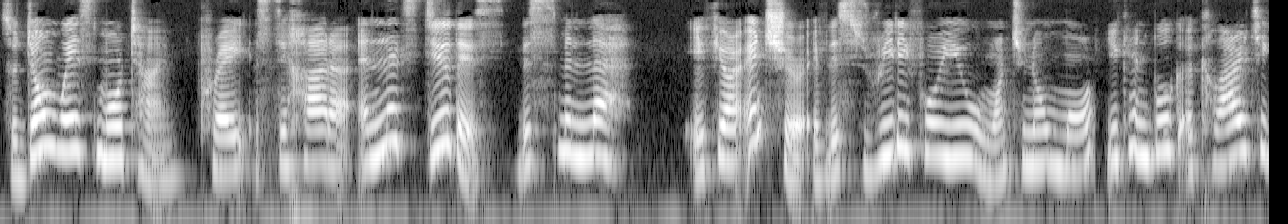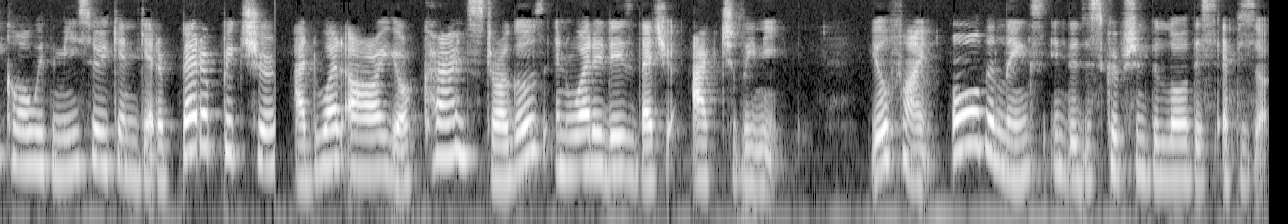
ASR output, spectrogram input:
So don't waste more time. Pray istikhara and let's do this. Bismillah. If you are unsure if this is really for you or want to know more, you can book a clarity call with me so you can get a better picture at what are your current struggles and what it is that you actually need. You'll find all the links in the description below this episode.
